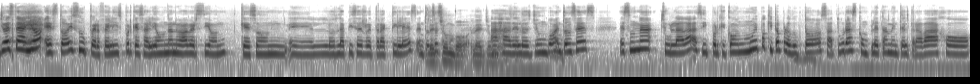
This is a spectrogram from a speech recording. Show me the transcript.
yo este año estoy súper feliz porque salió una nueva versión que son eh, los lápices retráctiles. Entonces, de Jumbo, de Jumbo. Ajá, de los Jumbo. Entonces, es una chulada así, porque con muy poquito producto saturas completamente el trabajo,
